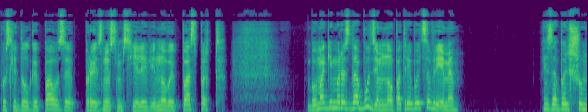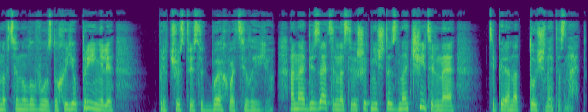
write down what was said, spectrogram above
После долгой паузы произнес мсье Леви. «Новый паспорт. Бумаги мы раздобудем, но потребуется время». Изабель шумно втянула воздух. Ее приняли. Предчувствие судьбы охватило ее. Она обязательно совершит нечто значительное. Теперь она точно это знает.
